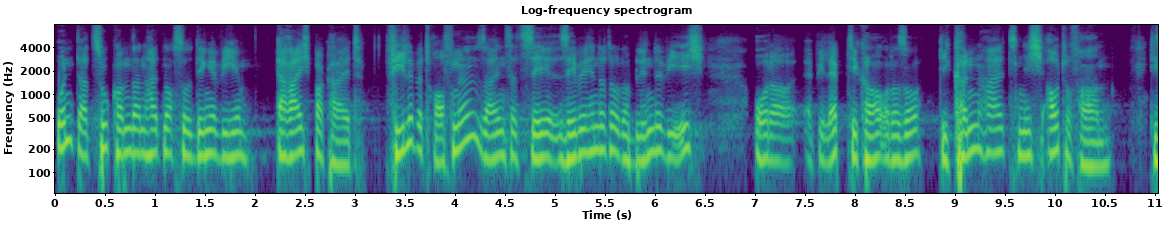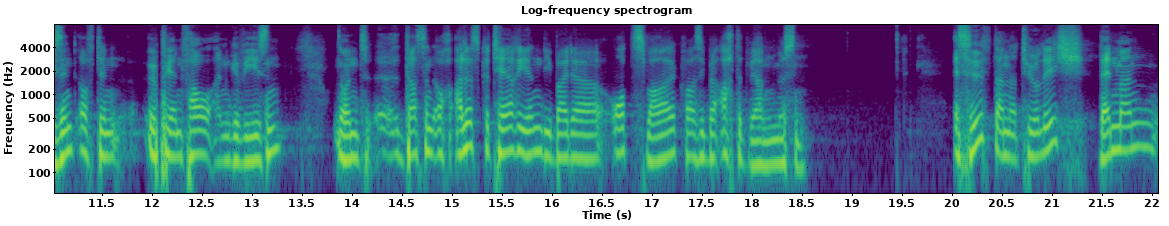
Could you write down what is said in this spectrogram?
Und dazu kommen dann halt noch so Dinge wie Erreichbarkeit. Viele Betroffene, seien es jetzt Sehbehinderte oder Blinde wie ich oder Epileptiker oder so, die können halt nicht Auto fahren. Die sind auf den ÖPNV angewiesen. Und äh, das sind auch alles Kriterien, die bei der Ortswahl quasi beachtet werden müssen. Es hilft dann natürlich, wenn man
